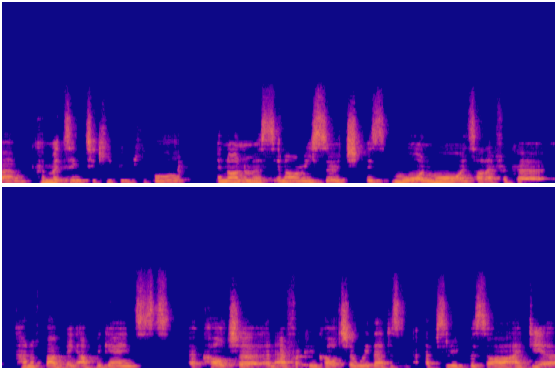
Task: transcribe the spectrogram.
um, committing to keeping people anonymous in our research is more and more in South Africa kind of bumping up against a culture, an African culture, where that is an absolute bizarre idea.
